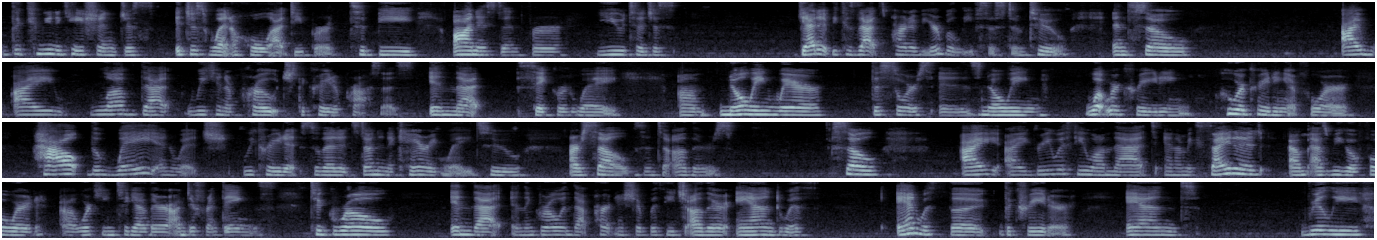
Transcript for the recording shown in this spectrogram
the communication just it just went a whole lot deeper. To be honest and for you to just get it because that's part of your belief system too. And so i i love that we can approach the creative process in that sacred way. Um, knowing where the source is knowing what we're creating who we're creating it for how the way in which we create it so that it's done in a caring way to ourselves and to others. So I I agree with you on that, and I'm excited um, as we go forward, uh, working together on different things to grow in that, and then grow in that partnership with each other and with and with the the creator, and really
